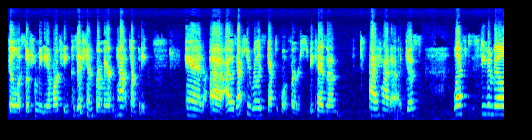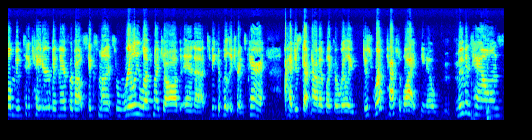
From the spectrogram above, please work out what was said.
fill a social media marketing position for American Hat Company. And uh, I was actually really skeptical at first because um, I had uh, just left Stephenville, moved to Decatur, been there for about six months, really loved my job. And uh, to be completely transparent, I had just gotten out of like a really just rough patch of life, you know, moving towns,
